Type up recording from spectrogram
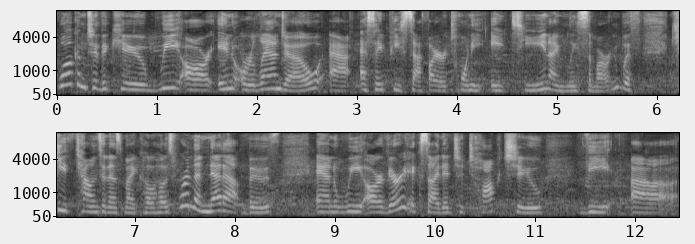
Welcome to theCUBE. We are in Orlando at SAP Sapphire 2018. I'm Lisa Martin with Keith Townsend as my co-host. We're in the NetApp booth and we are very excited to talk to the uh,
